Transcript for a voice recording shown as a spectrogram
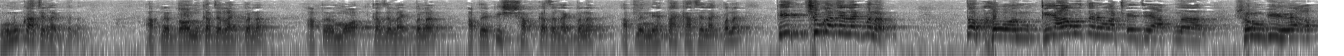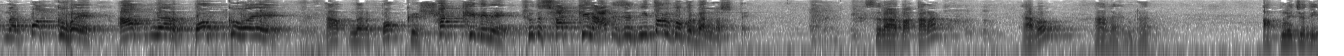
কোনো কাজে লাগবে না। আপনার দল কাজে লাগবে না, আপনার মত কাজে লাগবে না, আপনার পিসাব কাজে লাগবে না, আপনার নেতা কাজে লাগবে না, কিচ্ছু কাজে লাগবে না। তখন কেয়ামতের মাঠে যে আপনার সঙ্গী হয়ে, আপনার পক্ষ হয়ে, আপনার পক্ষ হয়ে, আপনার পক্ষে সাক্ষী দেবে, শুধু সাক্ষী না আদেশে বিতর্ক করবে আল্লাহর সাথে। সুরা বাকারা এবং আলা আপনি যদি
